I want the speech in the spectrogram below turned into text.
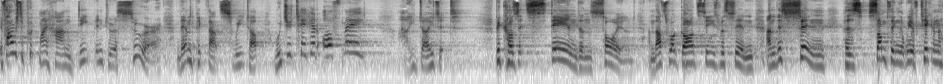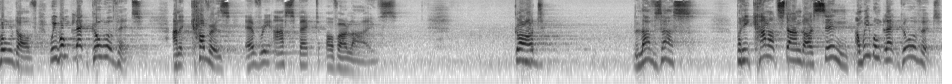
If I was to put my hand deep into a sewer and then pick that sweet up, would you take it off me? I doubt it. Because it's stained and soiled. And that's what God sees with sin. And this sin has something that we have taken hold of. We won't let go of it. And it covers every aspect of our lives. God loves us, but He cannot stand our sin, and we won't let go of it.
